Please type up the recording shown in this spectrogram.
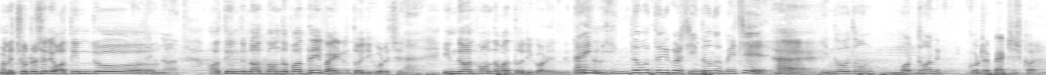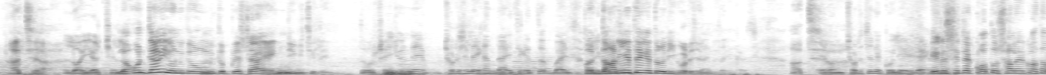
মানে ছোট ছেলে অতীন্দ্র অতীন্দ্রনাথ। বন্দ্যোপাধ্যায় বাড়িটা তৈরি করেছেন। ইন্দ্রনাথ বন্দ্যোপাধ্যায় তৈরি করেননি হ্যাঁ তো? ইন্দ্রবাবু তৈরি করেছে ইন্দ্রবাবু তো বেঁচে। হ্যাঁ। ইন্দ্রবাবু তখন বর্ধমানে কোর্টে প্র্যাকটিস করেন। আচ্ছা। লয়ার ছিলেন। জানি উনি তো উনি তো পেশায় আইনজীবী ছিলেন। তো সেই জন্য ছোটো ছেলে এখানে দাঁড়িয়ে থেকে বাড়ি দাঁড়িয়ে থেকে তৈরি করেছেন। আচ্ছা। এবং ছোটো ছেলে কলিয়ারি দেখা এটা সেটা কত সালের কথা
